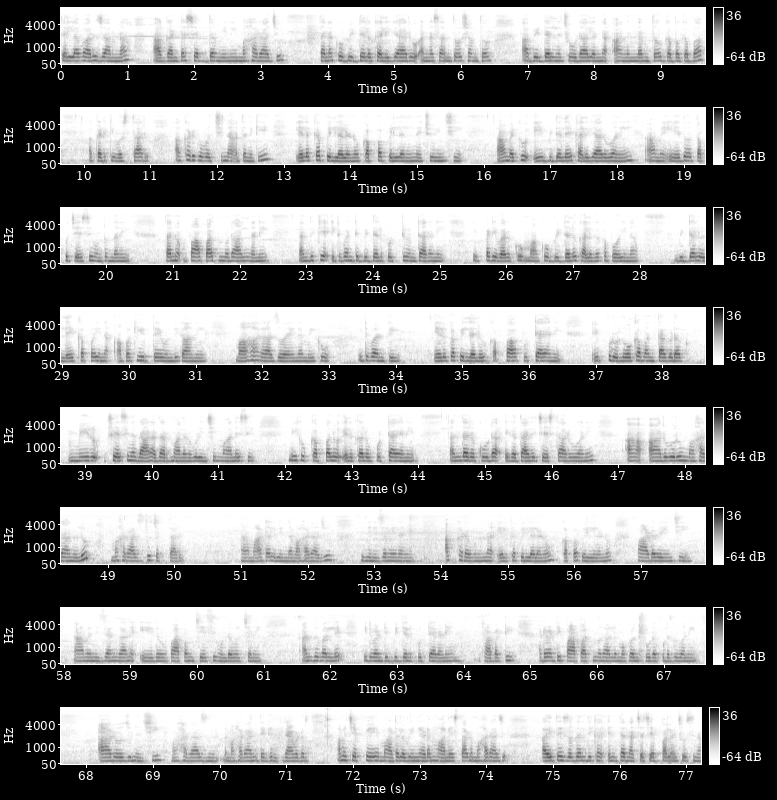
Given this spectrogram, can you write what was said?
తెల్లవారుజామున ఆ గంట శబ్దం విని మహారాజు తనకు బిడ్డలు కలిగారు అన్న సంతోషంతో ఆ బిడ్డల్ని చూడాలన్న ఆనందంతో గబగబా అక్కడికి వస్తారు. అక్కడికి వచ్చిన అతనికి ఎలక పిల్లలను కప్ప పిల్లల్ని చూయించి ఆమెకు ఈ బిడ్డలే కలిగారు అని ఆమె ఏదో తప్పు చేసి ఉంటుందని తను పాపాత్మురాలనని అందుకే ఇటువంటి బిడ్డలు పుట్టి ఉంటారని ఇప్పటి వరకు మాకు బిడ్డలు కలగకపోయినా బిడ్డలు లేకపోయినా అపకీర్తే ఉంది కానీ మహారాజు అయిన మీకు ఇటువంటి ఎలుక పిల్లలు కప్ప పుట్టాయని ఇప్పుడు లోకమంతా కూడా మీరు చేసిన దాన ధర్మాలను గురించి మానేసి మీకు కప్పలు ఎలుకలు పుట్టాయని అందరూ కూడా ఎగతాళి చేస్తారు అని ఆ ఆరుగురు మహారాణులు మహారాజుతో చెప్తారు. ఆ మాటలు విన్న మహారాజు ఇది నిజమేనని అక్కడ ఉన్న ఎలుక పిల్లలను కప్ప పిల్లలను పాడవేయించి ఆమె నిజంగానే ఏదో పాపం చేసి ఉండవచ్చని అందువల్లే ఇటువంటి బిడ్డలు పుట్టారని. కాబట్టి అటువంటి పాపాత్మరాలు ముఖం చూడకూడదు అని ఆ రోజు నుంచి మహారాజు మహారాణి దగ్గరికి రావడం ఆమె చెప్పే మాటలు వినడం మానేస్తాడు మహారాజు. అయితే సుగంధిక ఎంత నచ్చ చెప్పాలని చూసిన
